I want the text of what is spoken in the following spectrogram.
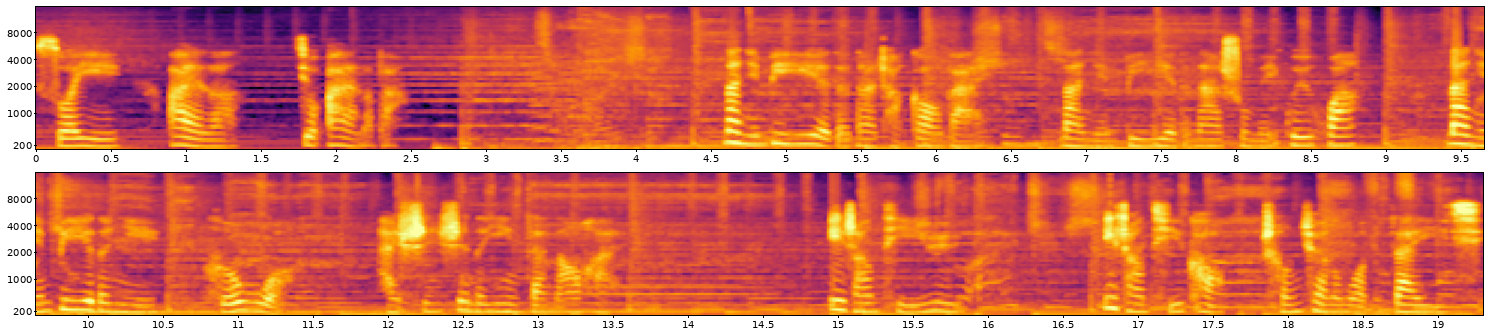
所以爱了就爱了吧。那年毕业的那场告白，那年毕业的那束玫瑰花，那年毕业的你和我，还深深的印在脑海。一场体育，一场体考，成全了我们在一起。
